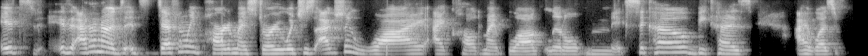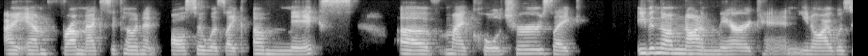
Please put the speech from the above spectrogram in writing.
it's it, i don't know it's, it's definitely part of my story which is actually why i called my blog little mexico because i was i am from mexico and it also was like a mix of my cultures. Like even though i'm not american you know i was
